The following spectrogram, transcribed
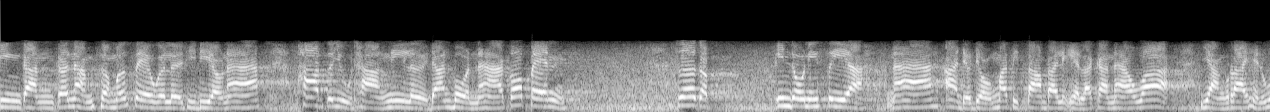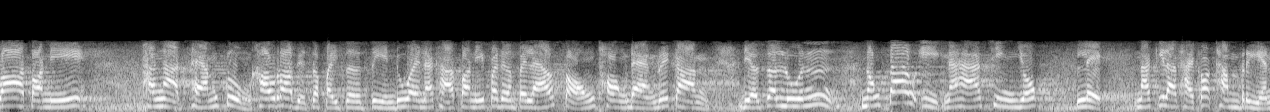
ยิงกันกระหน่ำซัมเมอร์เซลกันเลยทีเดียวนะคะภาพจะอยู่ทางนี่เลยด้านบนนะคะก็เป็นเจอกับอินโดนีเซียนะคะอะเดี๋ยวเดี๋ยวมาติดตามรายละเอียดแล้วกันนะคะว่าอย่างไรเห็นว่าตอนนี้ พังาดแชมป์กลุ่มเข้ารอบเดี๋ยวจะไปเจอจีนด้วยนะคะ ตอนนี้ประเดิมไปแล้ว 2 ทองแดงด้วยกัน เดี๋ยวจะลุ้นน้องแต้วอีกนะคะ ชิงยกเหล็ก นักกีฬาไทยก็ทำเหรียญ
